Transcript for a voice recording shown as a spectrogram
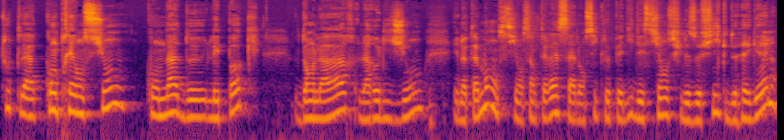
toute la compréhension qu'on a de l'époque dans l'art, la religion, et notamment si on s'intéresse à l'encyclopédie des sciences philosophiques de Hegel,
